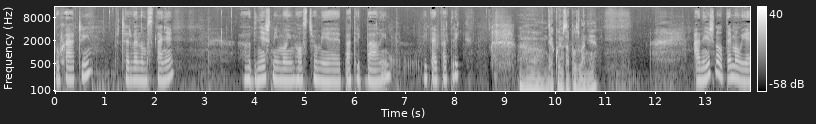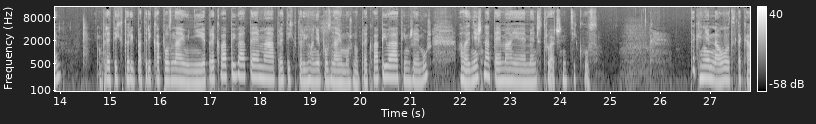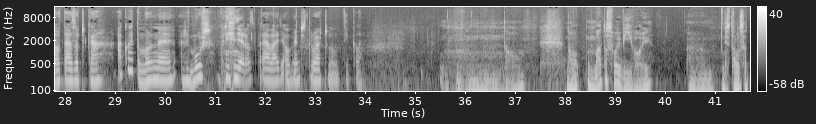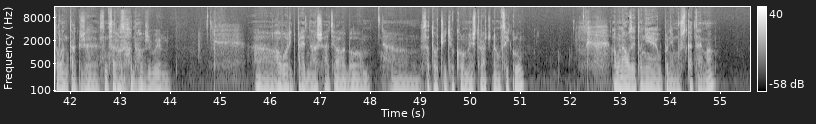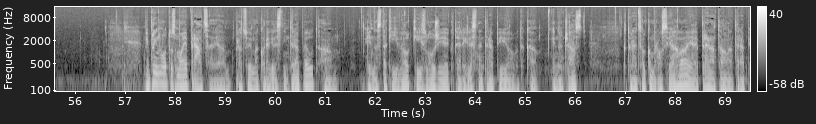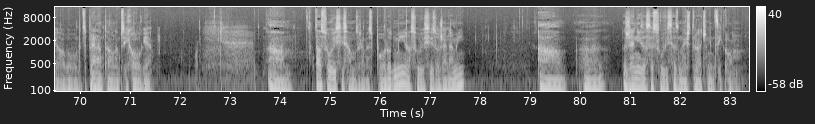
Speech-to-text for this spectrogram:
Poslucháči v Červenom stane. Dnešným mojim hostom je Patrik Bálint. Vítaj Patrik. Ďakujem za pozvanie. A dnešnou témou je, pre tých, ktorí Patrika poznajú, nie je prekvapivá téma, pre tých, ktorí ho nepoznajú, možno prekvapivá tým, že je muž, ale dnešná téma je menštruačný cyklus. Tak hneď na úvod taká otázočka. Ako je to možné, že muž príde rozprávať o menštruačnom cykle? No, no má to svoj vývoj. Um, nestalo sa to len tak, že som sa rozhodol, že budem uh, hovoriť, prednášať alebo uh, sa točiť okolo menštruačného cyklu. Lebo naozaj to nie je úplne mužská téma. Vyplynulo to z mojej práce. Ja pracujem ako regresný terapeut a jedna z takých veľkých zložiek v tej regresnej terapii, alebo taká jedna časť, ktorá je celkom rozsiahla, je prenatálna terapia, alebo vôbec prenatálna psychológia. A tá súvisí samozrejme s pôrodmi a súvisí so ženami. A e, ženy zase súvisia s menštruačným cyklom.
